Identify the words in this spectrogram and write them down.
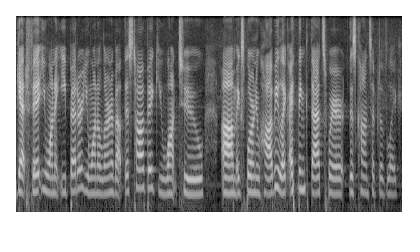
get fit, you want to eat better, you want to learn about this topic, you want to um, explore a new hobby. Like I think that's where this concept of like,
